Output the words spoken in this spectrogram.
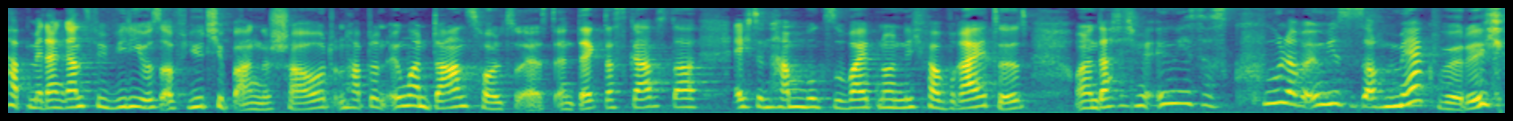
habe mir dann ganz viele Videos auf YouTube angeschaut und habe dann irgendwann Dancehall zuerst entdeckt. Das gab es da echt in Hamburg soweit noch nicht verbreitet. Und dann dachte ich mir, irgendwie ist das cool, aber irgendwie ist es auch merkwürdig.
